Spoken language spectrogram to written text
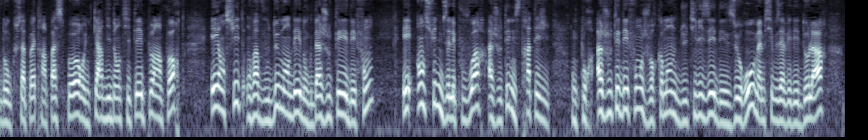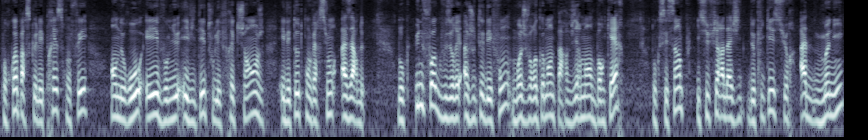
donc ça peut être un passeport, une carte d'identité, peu importe. Et ensuite, on va vous demander d'ajouter des fonds. Et ensuite, vous allez pouvoir ajouter une stratégie. Donc pour ajouter des fonds, je vous recommande d'utiliser des euros, même si vous avez des dollars. Pourquoi? Parce que les prêts seront faits en euros et vaut mieux éviter tous les frais de change et les taux de conversion hasardeux. Donc une fois que vous aurez ajouté des fonds, moi je vous recommande par virement bancaire. Donc c'est simple, il suffira de cliquer sur Add Money.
